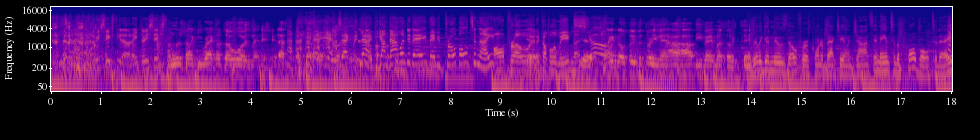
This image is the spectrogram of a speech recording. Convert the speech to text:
360 though. They 360. I'm just trying to keep racking up the awards, man. This year. That's, that's, that's yeah, exactly. Yeah, you got that one today. Maybe Pro Bowl tonight. All pro in a couple of weeks. Let's Yeah. go. I can go three for three, man. I'll, I'll be very much so content. Really good news, though, for cornerback Jaylon Johnson, named to the Pro Bowl today.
